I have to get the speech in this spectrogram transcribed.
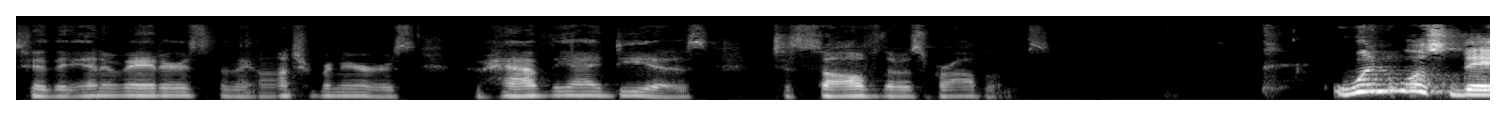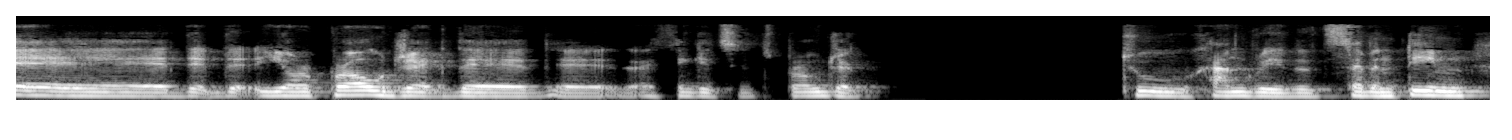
to the innovators and the entrepreneurs who have the ideas to solve those problems. When was the, the, the your project the, the i think it's it's project 217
